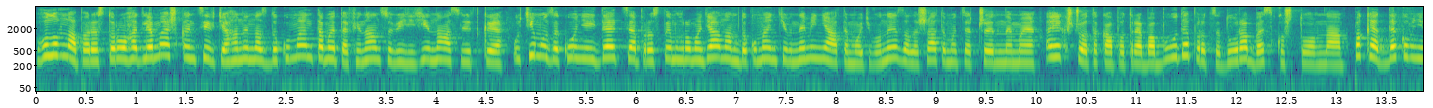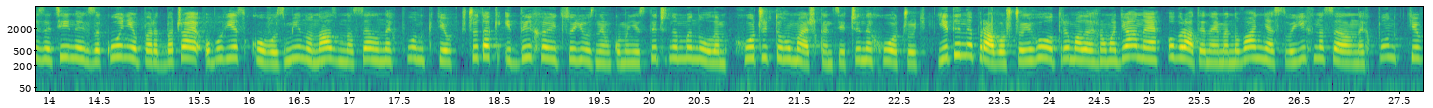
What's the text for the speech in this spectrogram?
Головна пересторога для мешканців – тяганина з документами та фінансові її наслідки. Утім, у законі йдеться, простим громадянам документів не мінятимуть, вони залишатимуться чинними. А якщо така потреба буде, процедура безкоштовна. Пакет декомунізаційних законів передбачає обов'язкову зміну назв населених пунктів, що так і дихають союзним комуністичним минулим, хочуть того мешканці чи не хочуть. Єдине право, що його отримали громадяни – обрати найменування своїх населених пунктів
